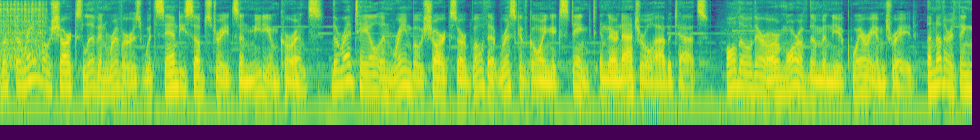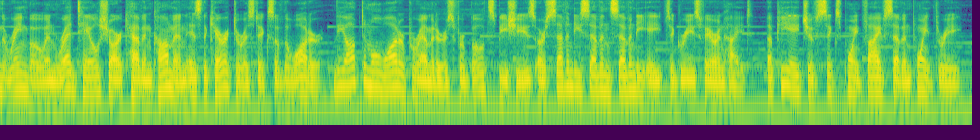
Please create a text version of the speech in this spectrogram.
but the rainbow sharks live in rivers with sandy substrates and medium currents. The red-tail and rainbow sharks are both at risk of going extinct in their natural habitats although there are more of them in the aquarium trade. Another thing the rainbow and red-tail shark have in common is the characteristics of the water. The optimal water parameters for both species are 77-78 degrees Fahrenheit, a pH of 6.57.3,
